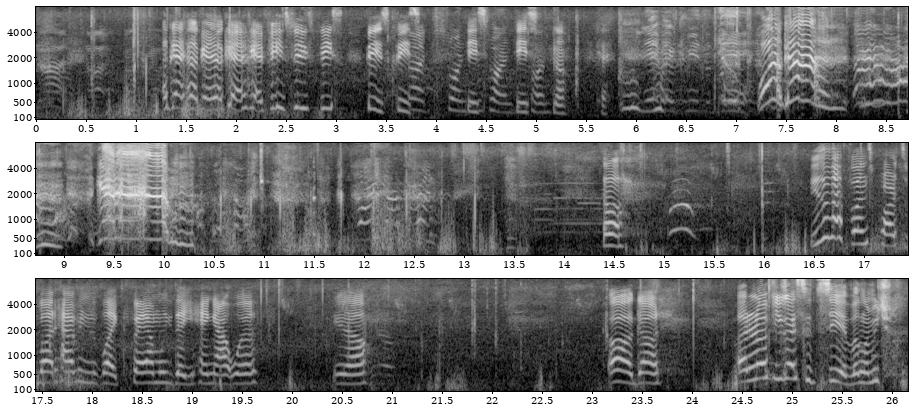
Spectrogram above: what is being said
done, done. Okay, okay, okay, okay. Peace, peace, peace, peace, peace, Alright, it's fine, peace, it's fine, it's peace. fine. No. Okay. You didn't make me today. Oh God! Get him! Oh. These are the fun parts about having like family that you hang out with, you know. Oh God, I don't know if you guys could see it, but let me. Try.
